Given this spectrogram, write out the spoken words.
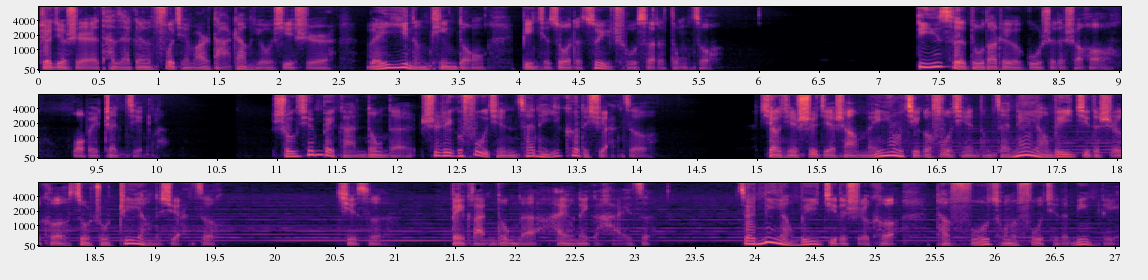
这就是他在跟父亲玩打仗游戏时唯一能听懂并且做的最出色的动作。第一次读到这个故事的时候，我被震惊了。首先被感动的是这个父亲在那一刻的选择，相信世界上没有几个父亲能在那样危急的时刻做出这样的选择。其次，被感动的还有那个孩子，在那样危急的时刻，他服从了父亲的命令。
